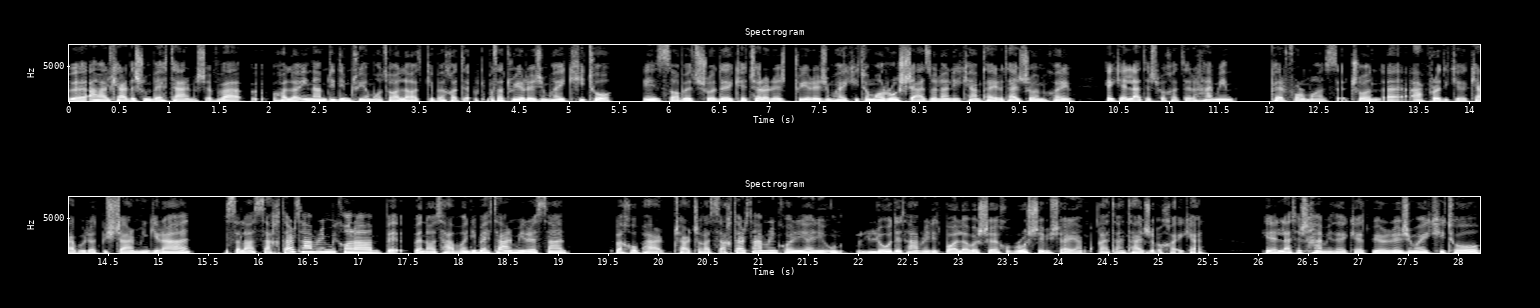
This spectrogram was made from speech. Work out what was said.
عملکردشون بهتر میشه. و حالا اینم دیدیم توی مطالعات که به خاطر مثلا توی رژیم های keto این ثابت شده که چرا رژ... توی رژیم های keto ما رشد عضلانی کمتری رو تجربه می‌کنیم؟ یک علتش به خاطر همین performance چون افرادی که کربوهیدرات بیشتر می‌گیرن مثلا سختتر تمرین می‌کنن به, به ناتوانی بهتر می‌رسن. و خب هر چقدر سختتر تمرین کنی یعنی اون load تمرینیت بالا باشه خب رشد بیشتری هم قطعا تجربه خواهی کرد. یه علتش همینه که توی رژیم های keto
